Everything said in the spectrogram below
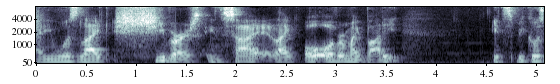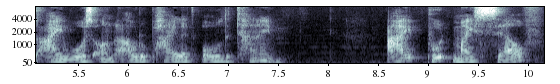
and it was like shivers inside like all over my body It's because I was on autopilot all the time. I put myself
